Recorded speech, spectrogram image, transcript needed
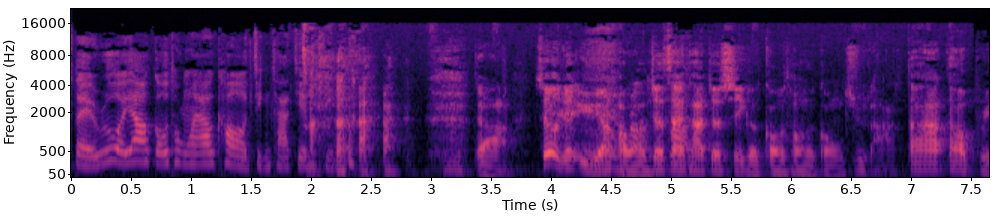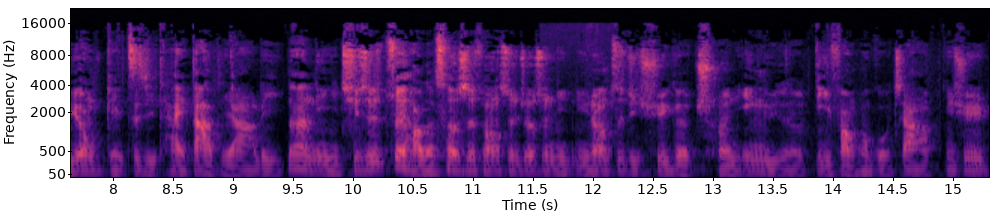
对，如果要沟通的话，要靠警察监听。对啊，所以我觉得语言好玩，就在它就是一个沟通的工具啦。大家倒不用给自己太大的压力。那你其实最好的测试方式就是你你让自己去一个纯英语的地方或国家，你去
